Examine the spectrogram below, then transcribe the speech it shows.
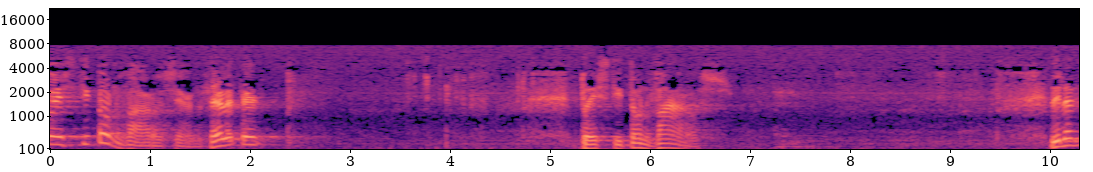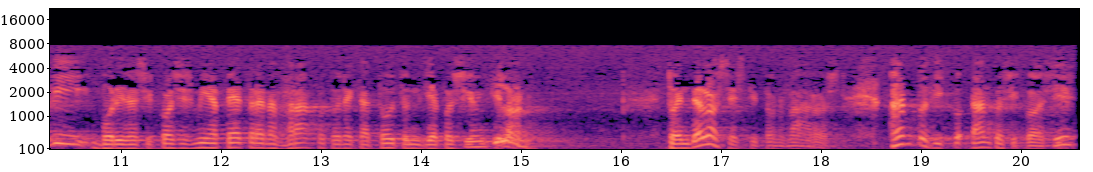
το αισθητόν βάρος εάν θέλετε. Το αισθητόν βάρος δηλαδή μπορείς να σηκώσεις μία πέτρα ένα βράχο των 100 των 200 κιλών. Το εντελώς αισθητόν βάρος. Αν το, δικο, αν το σηκώσεις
